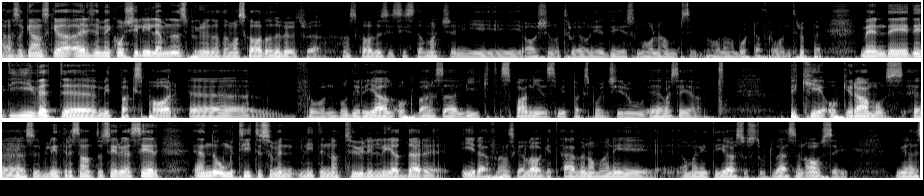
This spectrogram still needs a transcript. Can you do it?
alltså ganska... äh, Men Koscielny lämnades på grund av att han var skadad, eller hur? Tror jag. Han skadades i sista matchen i, i Arsenal tror jag, och det är det som håller han, håller han borta från truppen. Men det, det är ett givet eh, mittbackspar eh, från både Real och Barca, likt Spaniens mittbackspar Giroud, eh, vad säger jag? Piqué och Ramos. Eh, Mm. Så det blir intressant att se. Och jag ser ändå Umtiti som en liten naturlig ledare i det här franska laget, även om han, är, om han inte gör så stort väsen av sig. Men jag,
